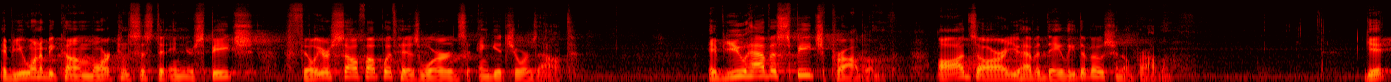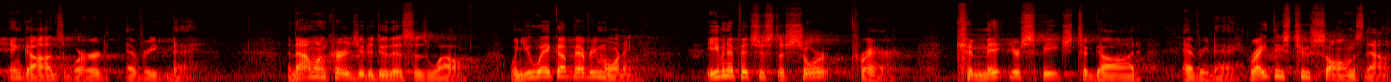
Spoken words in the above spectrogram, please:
If you want to become more consistent in your speech, fill yourself up with His words and get yours out. If you have a speech problem, odds are you have a daily devotional problem. Get in God's word every day. And I want to encourage you to do this as well. When you wake up every morning, even if it's just a short prayer, commit your speech to God every day. Write these two Psalms down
